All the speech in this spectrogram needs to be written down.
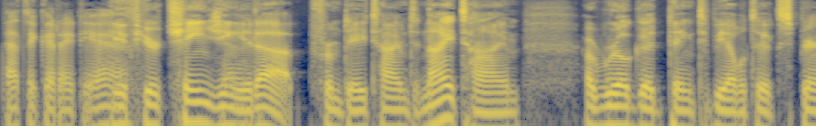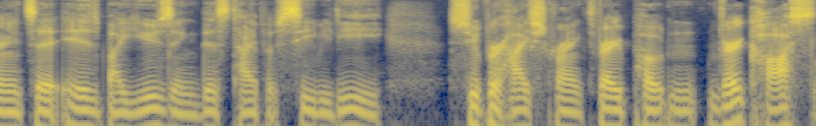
That's a good idea. if you're changing Yeah. it up from daytime to nighttime, a real good thing to be able to experience it is by using this type of CBD. Super high strength, very potent, very cost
